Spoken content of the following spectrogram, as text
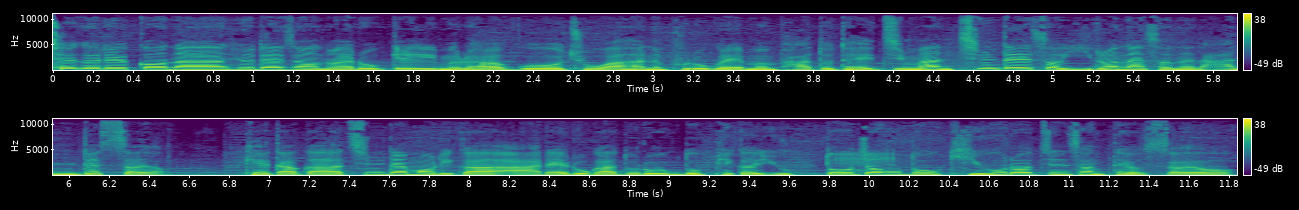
책을 읽거나 휴대전화로 게임을 하고 좋아하는 프로그램은 봐도 되지만 침대에서 일어나서는 안 됐어요. 게다가 침대 머리가 아래로 가도록 높이가 6도 정도 기울어진 상태였어요.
